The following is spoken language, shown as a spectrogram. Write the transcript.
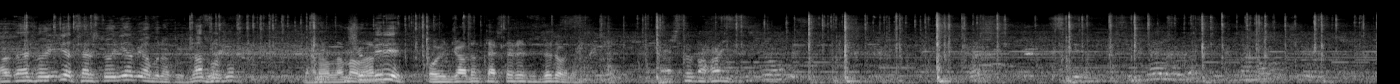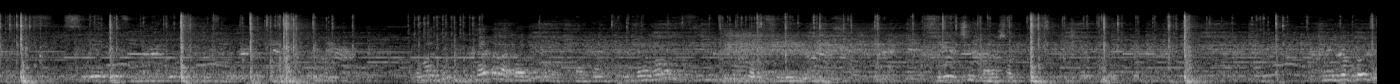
Arkadaş oyuncu ya terste oynayamıyor amına koyayım. Nasıl olacak? Ben anlamam Düşün abi. biri. Oyuncu adam tersine de düzde de oynar. Derste daha iyi. Siri için karışalım. Şimdi dört ölçü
